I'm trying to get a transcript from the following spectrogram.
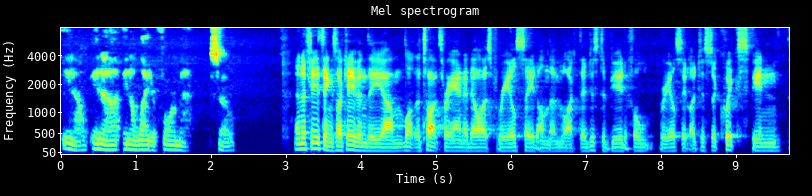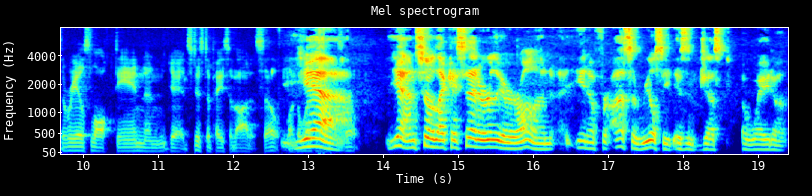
you know, in a in a lighter format. So, and a few things like even the um, like the Type Three anodized reel seat on them, like they're just a beautiful reel seat. Like just a quick spin, the reel's locked in, and yeah, it's just a piece of art itself. Like yeah. Yeah, and so like I said earlier on, you know, for us, a reel seat isn't just a way to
